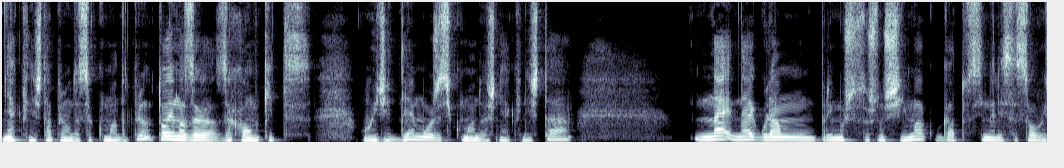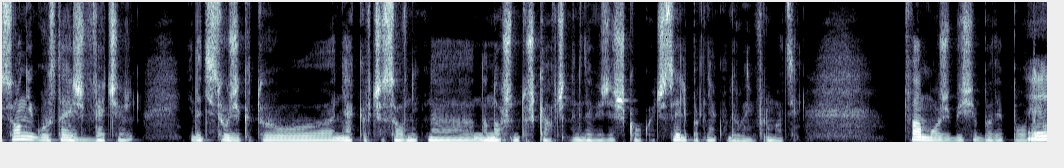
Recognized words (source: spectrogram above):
някакви неща, примерно да се командват. Примерно, той има за, за HomeKit widget D, може да си командваш някакви неща. Най- най-голям преимущество всъщност ще има, когато си нали, с Always On и го оставиш вечер и да ти служи като някакъв часовник на, на нощното шкафче, нали, да виждаш колко е часа или пък някаква друга информация. Това може би ще бъде по Е,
